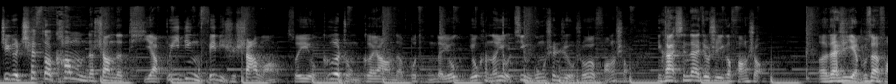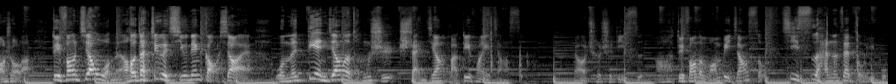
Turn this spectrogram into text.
这个 chess.com 的上的题啊，不一定非得是杀王，所以有各种各样的不同的，有有可能有进攻，甚至有时候有防守。你看现在就是一个防守，呃，但是也不算防守了，对方将我们。哦，但这个棋有点搞笑哎，我们垫将的同时闪将，把对方也将死，然后车吃 d 四啊，对方的王被将死了，g 四还能再走一步，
